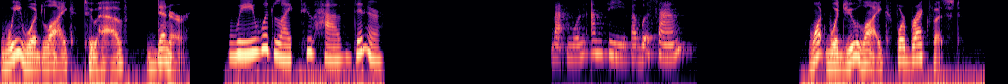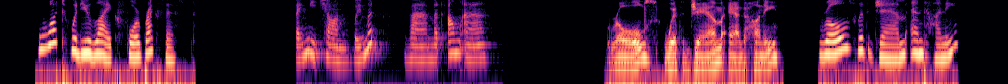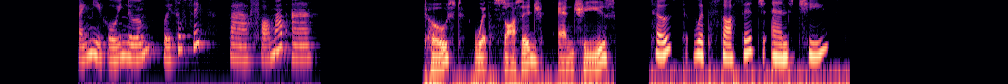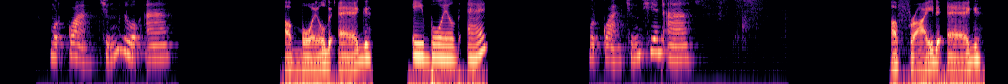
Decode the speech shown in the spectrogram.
We would like to have dinner. We would like to have dinner. Bạn muốn ăn gì vào bữa sáng? What would you like for breakfast? What would you like for breakfast? Bánh mì tròn với mứt và mật ong à. Rolls with jam and honey? Rolls with jam and honey? Bánh mì gối nướng với xúc xích và phó mát à. Toast with sausage and cheese? Toast with sausage and cheese? Một quả trứng luộc à. A boiled egg? A boiled egg? Một quả trứng chiên à. A fried egg?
